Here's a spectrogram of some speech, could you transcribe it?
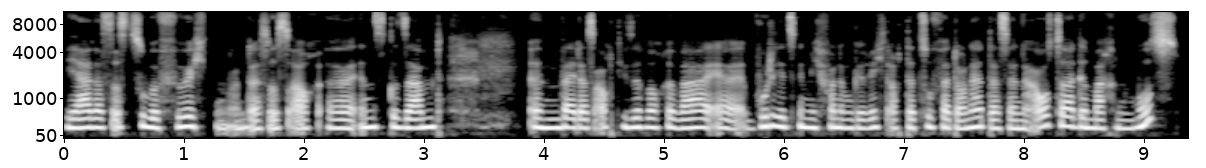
Ja, das ist zu befürchten und das ist auch äh, insgesamt ähm, weil das auch diese Woche war. Er wurde jetzt nämlich von einem Gericht auch dazu verdonnert, dass er eine Aussage machen muss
